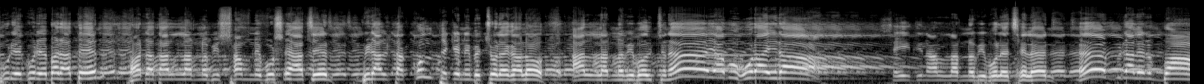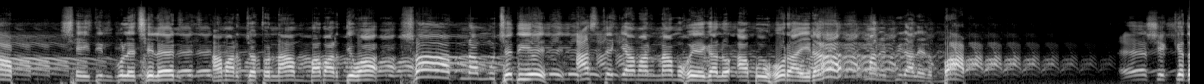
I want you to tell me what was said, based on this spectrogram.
ঘুরে ঘুরে বেড়াতেন। হঠাৎ আল্লাহর নবীর সামনে বসে আছেন। বিড়ালটা কোল থেকে নেমে চলে গেল? আল্লাহর নবী বলছেন, এই আবু হুরাইরা। সেই দিন আল্লাহর নবী বলেছিলেন, হে বিড়ালের বাপ, সেই দিন বলেছিলেন, আমার যত নাম বাবার দেওয়া, সব নাম মুছে দিয়ে আজ থেকে আমার নাম হয়ে গেল আবু হোরাইরা মানে বিড়ালের বাপ। শিক্ষিত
